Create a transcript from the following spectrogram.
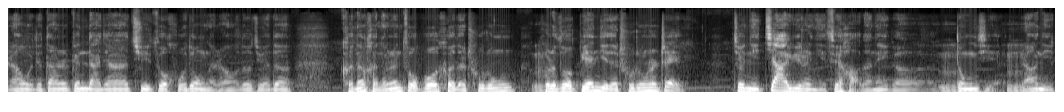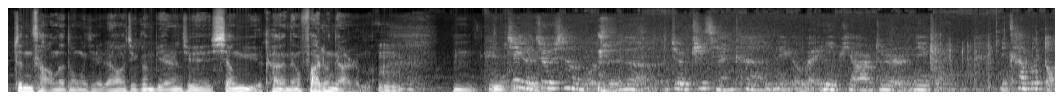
然后我就当时跟大家去做互动的时候，我都觉得，可能很多人做播客的初衷，嗯。或者做编辑的初衷是这个。就你驾驭着你最好的那个东西，嗯。嗯然后你珍藏的东西，然后去跟别人去相遇，看看能发生点什么。嗯。嗯，这个就像我觉得，就之前看那个文艺片儿，就是那种你看不懂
